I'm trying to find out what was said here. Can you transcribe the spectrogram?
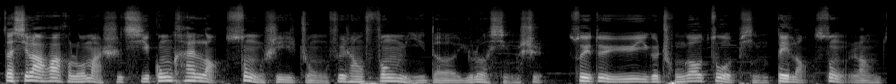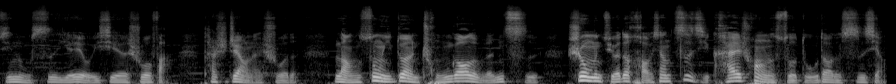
在希腊化和罗马时期，公开朗诵是一种非常风靡的娱乐形式。所以，对于一个崇高作品被朗诵，朗吉努斯也有一些说法。他是这样来说的：朗诵一段崇高的文词，使我们觉得好像自己开创了所读到的思想，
